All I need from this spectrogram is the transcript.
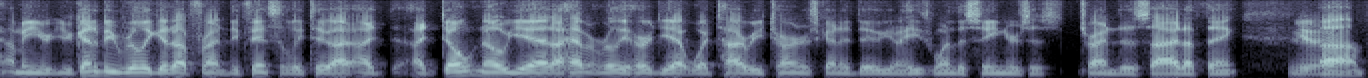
I mean, you're, you're going to be really good up front defensively too. I, I, I don't know yet. I haven't really heard yet what Tyree Turner's going to do. You know, he's one of the seniors is trying to decide. I think. Yeah. Um,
